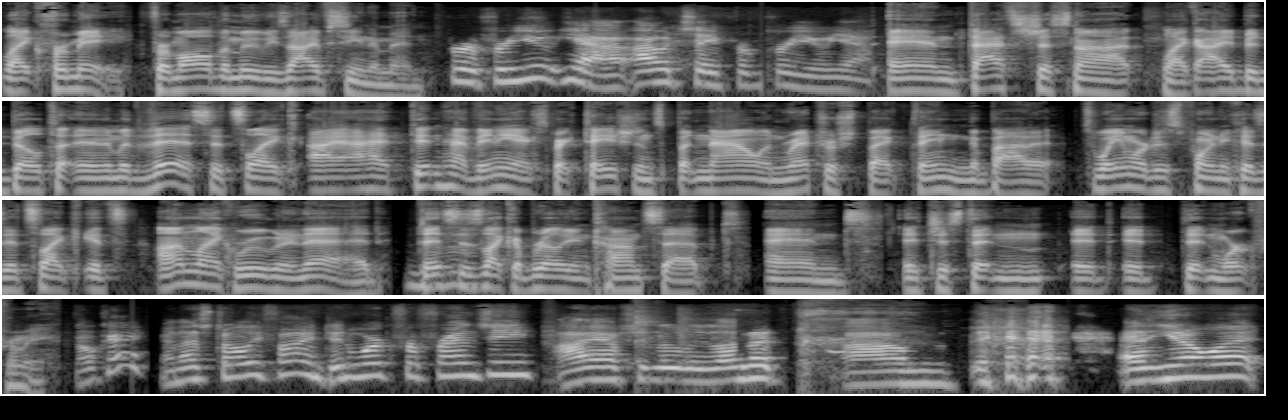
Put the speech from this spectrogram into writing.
Like for me, from all the movies I've seen him in, For for you, yeah, I would say for for you, yeah. and that's just not like I'd been built. And with this, it's like I, I didn't have any expectations, but now in retrospect, thinking about it, it's way more disappointing because it's like it's unlike Rubin and Ed. This is like a brilliant concept, and it just didn't. It it didn't work for me. Okay, and that's totally fine. Didn't work for Frenzy. I absolutely love it. Um, and you know what?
